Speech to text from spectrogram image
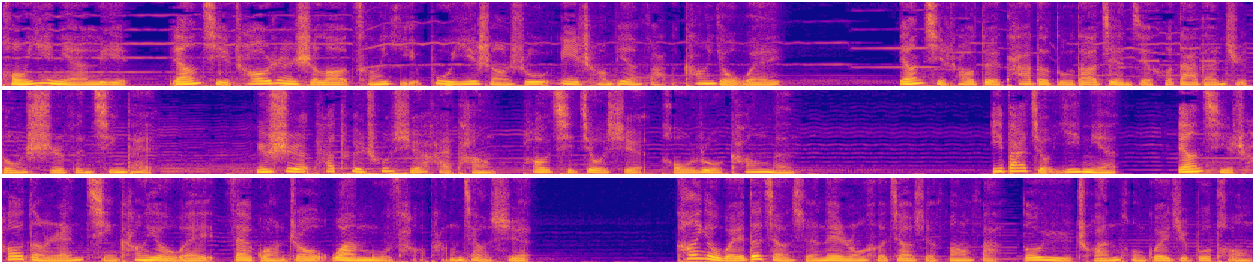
同一年里，梁启超认识了曾以布衣上书立场变法的康有为。梁启超对他的独到见解和大胆举动十分钦佩，于是他退出学海堂，抛弃旧学，投入康门。一八九一年。梁启超等人请康有为在广州万木草堂讲学。康有为的讲学内容和教学方法都与传统规矩不同，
